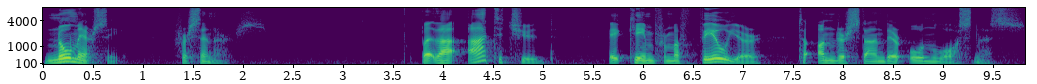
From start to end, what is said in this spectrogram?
No mercy for sinners. But that attitude, it came from a failure to understand their own lostness.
